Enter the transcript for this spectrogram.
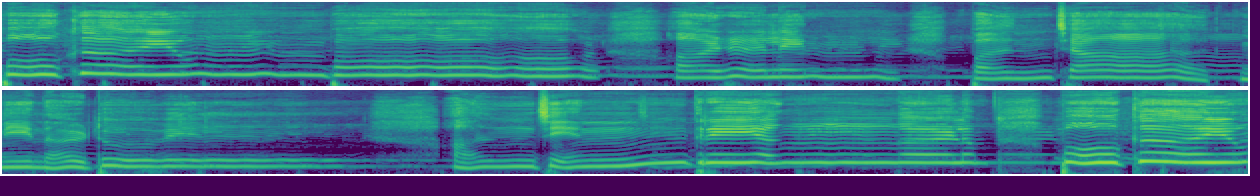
പുകയുമ്പോൾ അഴലിൻ പഞ്ചാഗ്നി നടുവിൽ അഞ്ചിന്ദ്രിയങ്ങളും പുകയുമ്പോൾ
